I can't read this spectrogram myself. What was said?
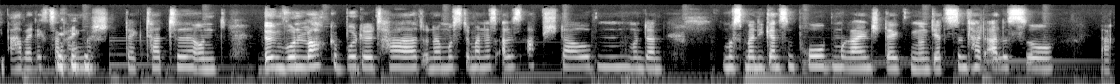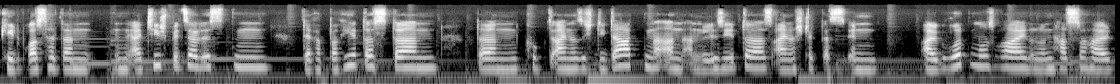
die Arbeit extra reingesteckt hatte und irgendwo ein Loch gebuddelt hat und dann musste man das alles abstauben und dann muss man die ganzen Proben reinstecken und jetzt sind halt alles so, okay, du brauchst halt dann einen IT-Spezialisten, der repariert das dann, dann guckt einer sich die Daten an, analysiert das, einer steckt das in Algorithmus rein und dann hast du halt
